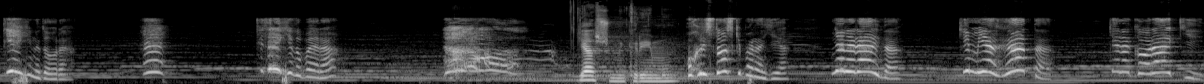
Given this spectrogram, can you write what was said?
τι έγινε τώρα; Γεια σου μικρή μου. Ο Χριστός και η Παναγία. Μια νεράιδα. Και μια γάτα. Και ένα κοράκι.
